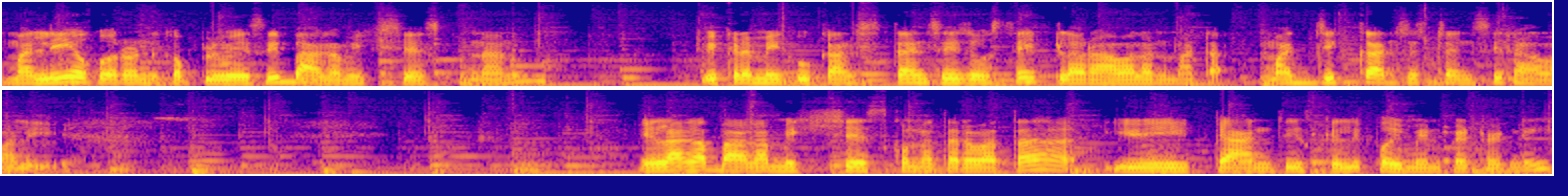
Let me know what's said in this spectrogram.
మళ్ళీ ఒక రెండు కప్పులు వేసి బాగా మిక్స్ చేసుకున్నాను. ఇక్కడ మీకు కన్సిస్టెన్సీ చూస్తే ఇట్లా రావాలన్నమాట. మజ్జిగ కన్సిస్టెన్సీ రావాలి. ఇలాగ బాగా మిక్స్ చేసుకున్న తర్వాత ఈ ప్యాన్ తీసుకెళ్ళి పొయ్యి మీద పెట్టండి.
